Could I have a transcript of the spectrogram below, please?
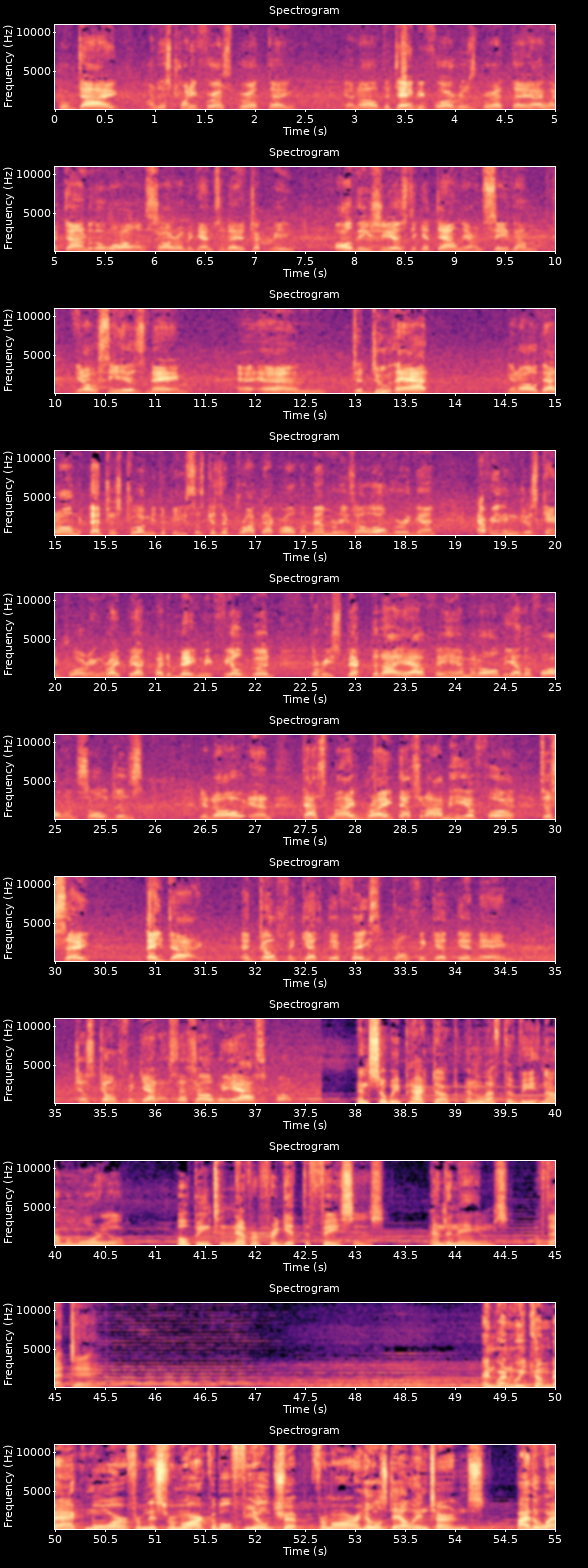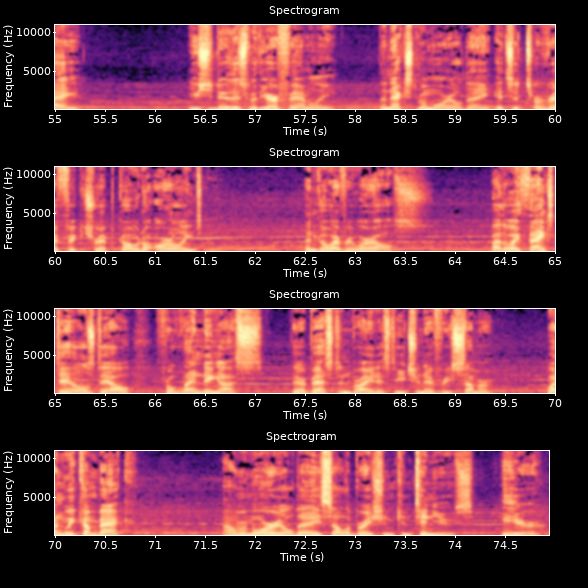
who died on his 21st birthday. You uh, know, the day before his birthday, I went down to the wall and saw him again today. It took me all these years to get down there and see them, you know, see his name. And, and to do that you know, that all, that just tore me to pieces because it brought back all the memories all over again. Everything just came pouring right back, but it made me feel good. The respect that I have for him and all the other fallen soldiers, you know, and that's my right. That's what I'm here for to say they died. And don't forget their face and don't forget their name. Just don't forget us. That's all we ask for. And so we packed up and left the Vietnam Memorial, hoping to never forget the faces and the names of that day. And when we come back, more from this remarkable field trip from our Hillsdale interns. By the way, you should do this with your family the next Memorial Day. It's a terrific trip. Go to Arlington, then go everywhere else. By the way, thanks to Hillsdale for lending us their best and brightest each and every summer. When we come back, our Memorial Day celebration continues here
